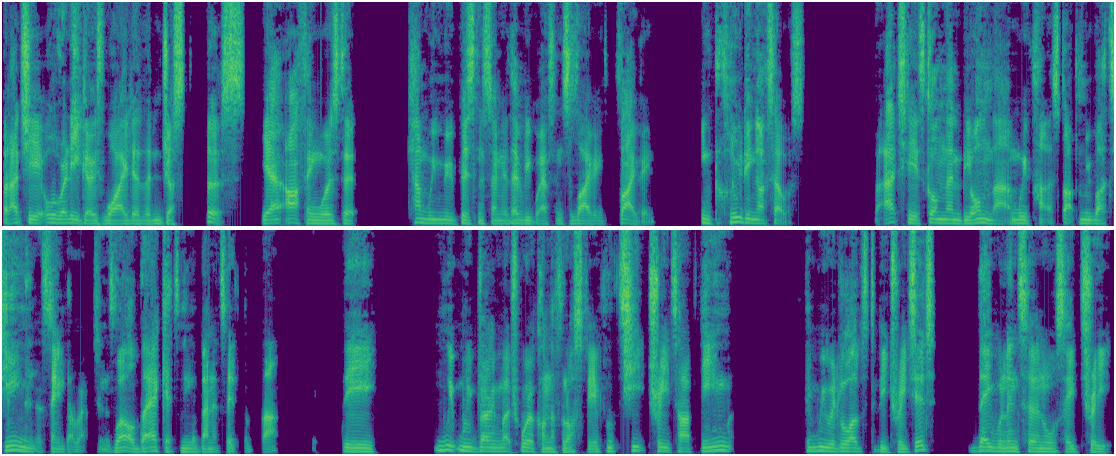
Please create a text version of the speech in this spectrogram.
But actually it already goes wider than just us. Yeah. Our thing was that can we move business owners everywhere from surviving to thriving, including ourselves? But actually, it's gone then beyond that, and we've had to start to move our team in the same direction as well. They're getting the benefit of that. The we, we very much work on the philosophy. If we treat our team, we would love to be treated, they will in turn also treat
